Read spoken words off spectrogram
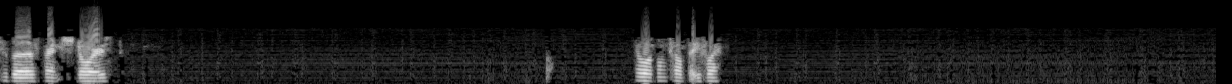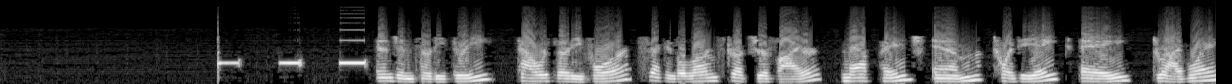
to the French doors. You're welcome, 1234. Engine 33, Tower 34, second alarm structure fire, map page M28A, driveway.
